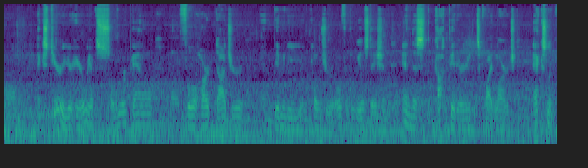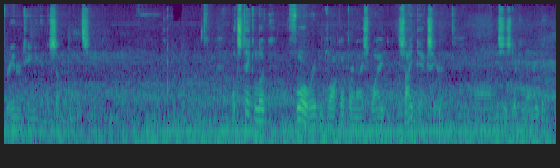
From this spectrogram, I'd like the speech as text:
um, exterior here, we have a solar panel, a full hard Dodger and Bimini enclosure over the wheel station, and this cockpit area that's quite large. Excellent for entertaining in the summer months. Let's take a look forward and walk up our nice wide side decks here. Uh, this is looking under the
